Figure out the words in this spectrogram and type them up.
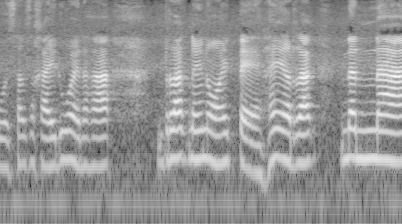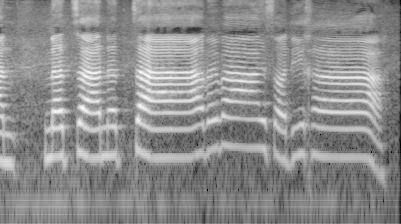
กดซับสไครต์ด้วยนะคะ รักน้อยๆ แต่ให้รักนานๆนะจ๊ะนะจ๊ะบ๊ายบาย สวัสดีค่ะ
